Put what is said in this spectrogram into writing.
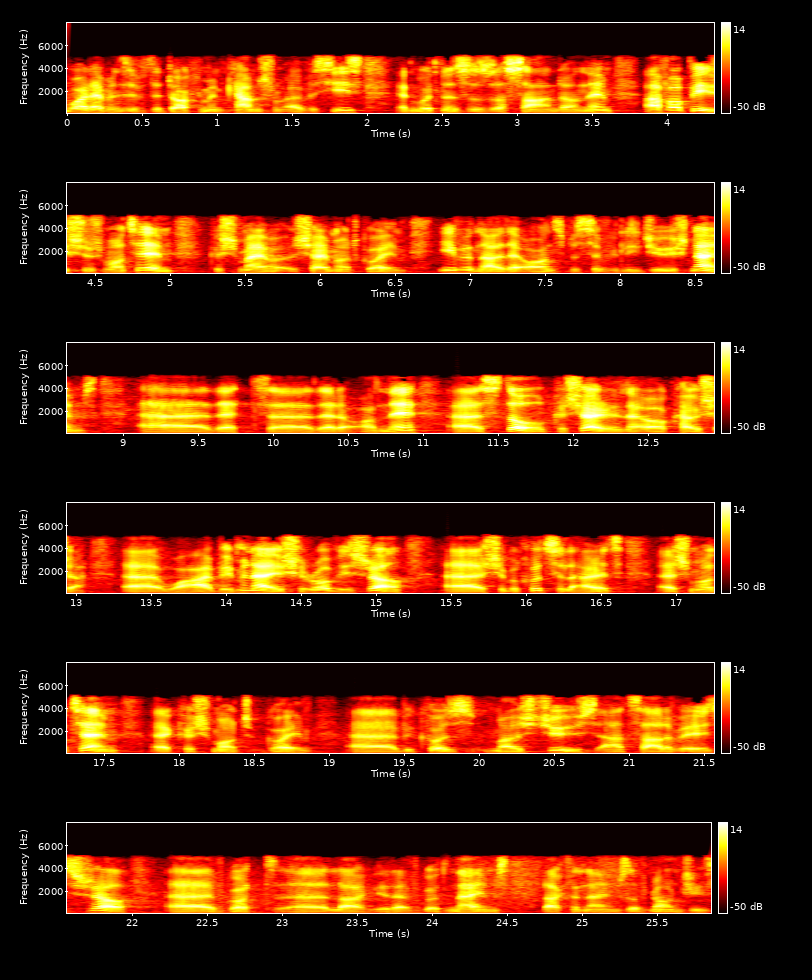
What happens if the document comes from overseas and witnesses are signed on them? Even though there aren't specifically Jewish names that, that are on there, still, they are kosher. Uh, why? B'minay shirov Yisrael uh, shebechutz laaretz uh, shmotem kashmot goyim. Because most Jews outside of Israel have got like have got names like the names of non-Jews.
